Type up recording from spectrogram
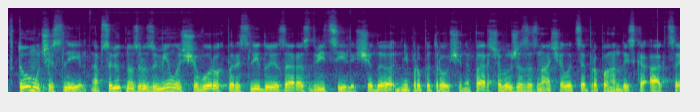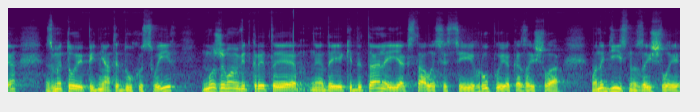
В тому числі абсолютно зрозуміло, що ворог переслідує зараз дві цілі щодо Дніпропетровщини. Перша, ви вже зазначили, це пропагандистська акція з метою підняти духу своїх. Можу вам відкрити е, деякі деталі, як сталося з цією групою, яка зайшла. Вони дійсно зайшли.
